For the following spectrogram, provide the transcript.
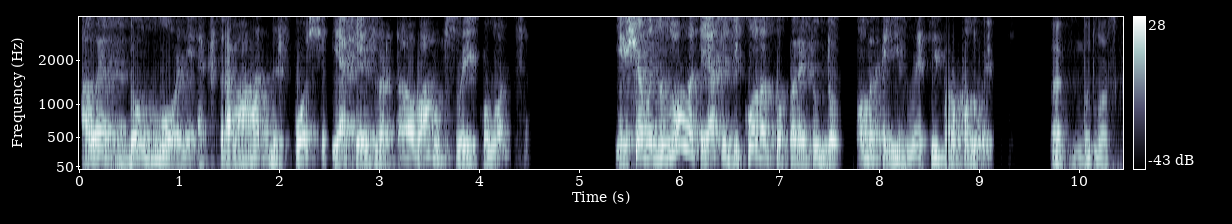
але в доволі екстравагантний спосіб, як я і звертаю увагу в своїй колонці. Якщо ви дозволите, я тоді коротко перейду до механізму, який пропонується. Так, будь ласка.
